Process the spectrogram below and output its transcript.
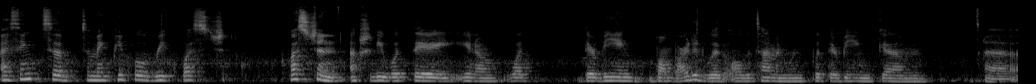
I think to to make people re-question question actually what they you know what they're being bombarded with all the time and what they're being um, uh,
